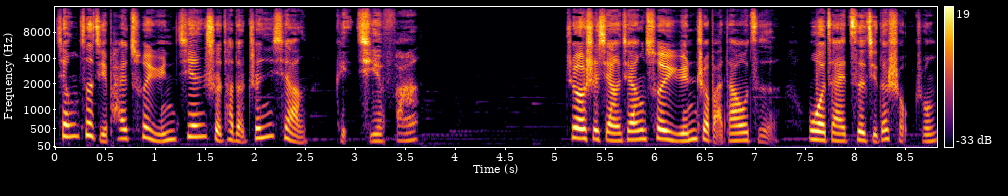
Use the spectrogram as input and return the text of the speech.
将自己派翠云监视他的真相给揭发。这是想将翠云这把刀子握在自己的手中，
